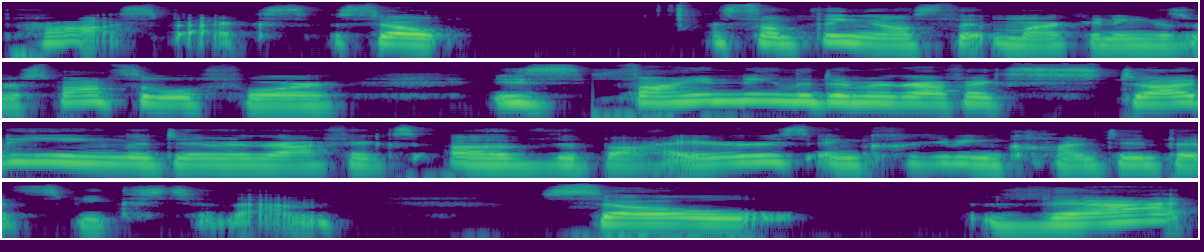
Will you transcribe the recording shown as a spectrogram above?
prospects. So, something else that marketing is responsible for is finding the demographics, studying the demographics of the buyers, and creating content that speaks to them. So, that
